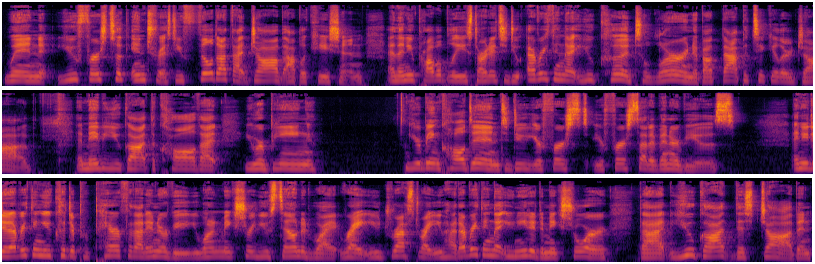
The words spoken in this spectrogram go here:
when you first took interest, you filled out that job application, and then you probably started to do everything that you could to learn about that particular job. And maybe you got the call that you were being you're being called in to do your first your first set of interviews and you did everything you could to prepare for that interview. You wanted to make sure you sounded right, right, you dressed right, you had everything that you needed to make sure that you got this job and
